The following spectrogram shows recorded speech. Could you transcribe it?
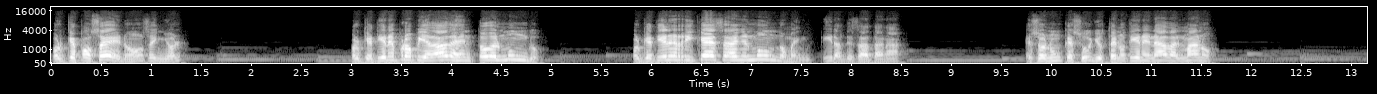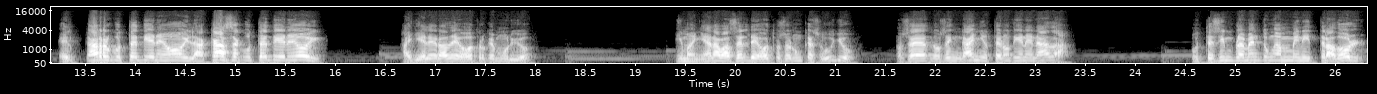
porque posee, no, Señor. Porque tiene propiedades en todo el mundo. Porque tiene riquezas en el mundo. Mentiras de Satanás. Eso nunca es suyo. Usted no tiene nada, hermano. El carro que usted tiene hoy, la casa que usted tiene hoy, ayer era de otro que murió. Y mañana va a ser de otro. Eso nunca es suyo. No se, no se engañe, usted no tiene nada. Usted es simplemente un administrador.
